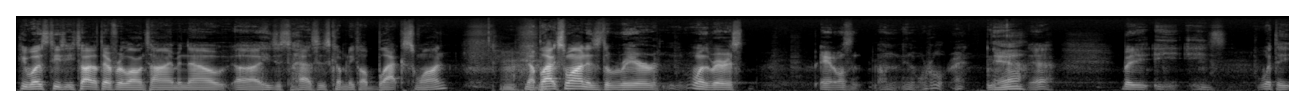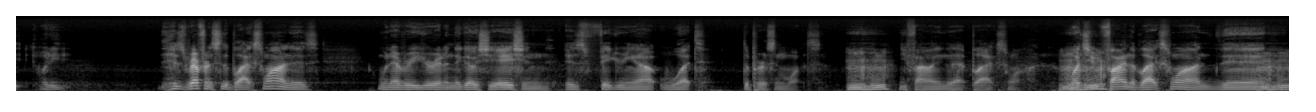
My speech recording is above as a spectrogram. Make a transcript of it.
He was teaching. He taught out there for a long time, and now uh, he just has his company called Black Swan. Now, Black Swan is the rare, one of the rarest animals in, in the world, right? Yeah. Yeah, but he, he, he's what they what he his reference to the black swan is whenever you're in a negotiation is figuring out what the person wants. Mm-hmm. You find that black swan. Once you mm-hmm. find the black swan, then mm-hmm.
